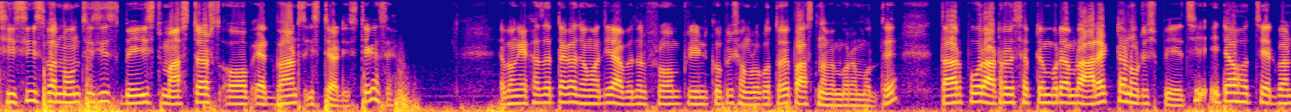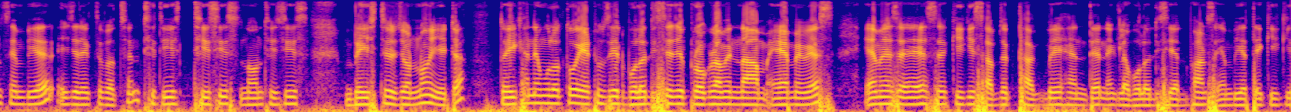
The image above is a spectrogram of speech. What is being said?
থিসিস বা non thesis based masters of advance studies ঠিক আছে? এবং এক হাজার টাকা জমা দিয়ে আবেদন ফর্ম প্রিন্ট কপি সংগ্রহ করতে হবে পাঁচ নভেম্বরের মধ্যে। তারপর আঠারোই সেপ্টেম্বরে আমরা আরেকটা নোটিশ পেয়েছি। এটা হচ্ছে অ্যাডভান্স এমবিএর এই যে দেখতে পাচ্ছেন থিসিস নন থিসিস বেসডের জন্য এটা। তো এইখানে মূলত এ টু জেড বলে দিছে যে প্রোগ্রামের নাম M M S M S S কী কী সাবজেক্ট থাকবে হ্যান ত্যান এগুলো বলে দিছে। অ্যাডভান্স এম এমবিএতে কী কী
